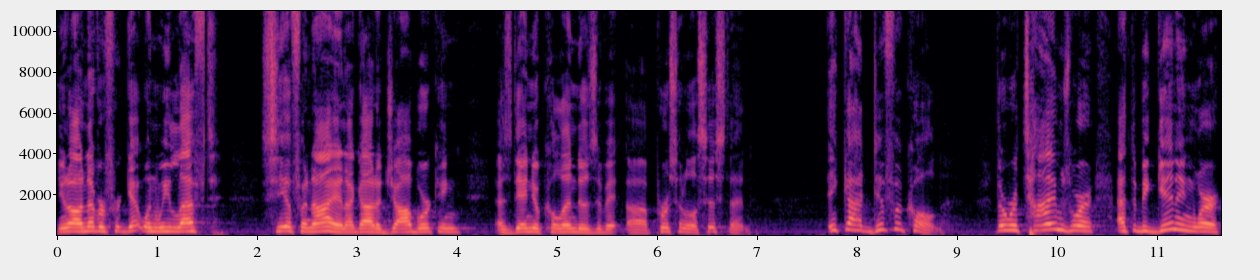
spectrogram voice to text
You know, I'll never forget when we left CFNI and I got a job working as Daniel Kolenda's uh, personal assistant. It got difficult. There were times where, at the beginning, where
